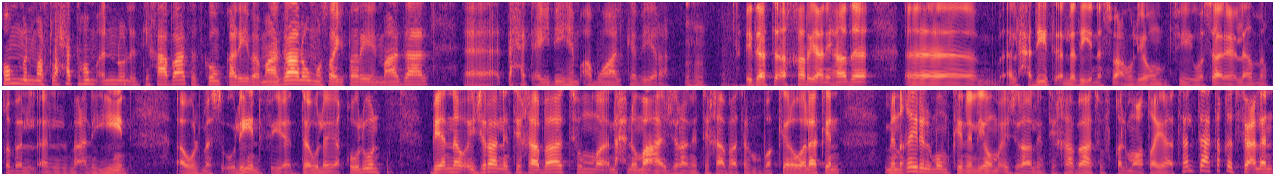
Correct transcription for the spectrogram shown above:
هم من مصلحتهم أنه الانتخابات تكون قريبة. ما زالوا مسيطرين ما زال آه، تحت أيديهم أموال كبيرة. إذا تأخر يعني هذا آه، الحديث الذي نسمعه اليوم في وسائل الإعلام من قبل المعنيين أو المسؤولين في الدولة يقولون بأنه إجراء الانتخابات هم نحن مع إجراء الانتخابات المبكرة ولكن من غير الممكن اليوم إجراء الانتخابات وفق المعطيات. هل تعتقد فعلا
